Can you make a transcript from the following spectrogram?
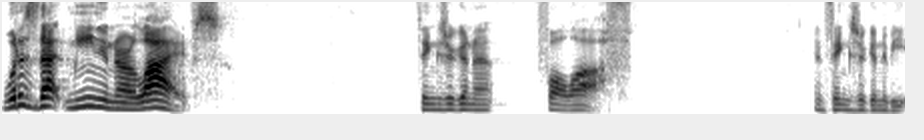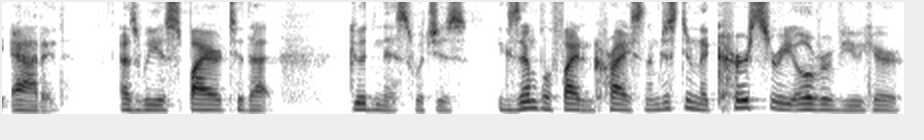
what does that mean in our lives? things are going to fall off and things are going to be added as we aspire to that goodness which is exemplified in Christ. And I'm just doing a cursory overview here.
